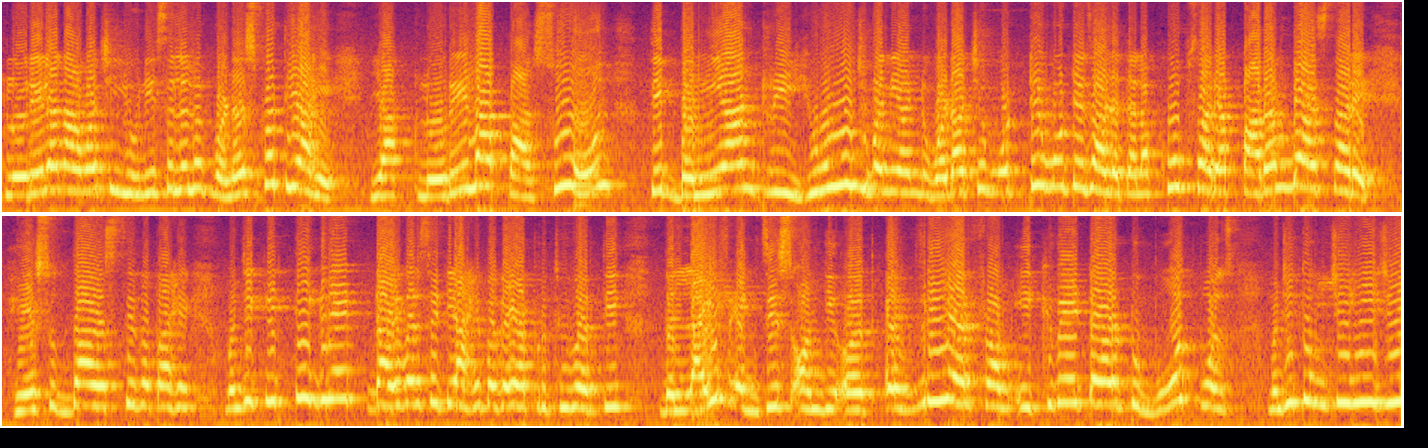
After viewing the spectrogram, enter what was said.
क्लोरेला नावाची युनिसेल्युलर वनस्पती आहे या क्लोरेला पासून ते बनियान ट्री ह्यूज बनियान वडाचे मोठे मोठे झाड त्याला खूप साऱ्या पारंब्या असणारे हे सुद्धा अस्तित्वात आहे. म्हणजे किती ग्रेट डायव्हर्सिटी आहे बघा या पृथ्वीवरती. The life exist on the earth every year from equator to both poles म्हणजे तुमची ही जी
